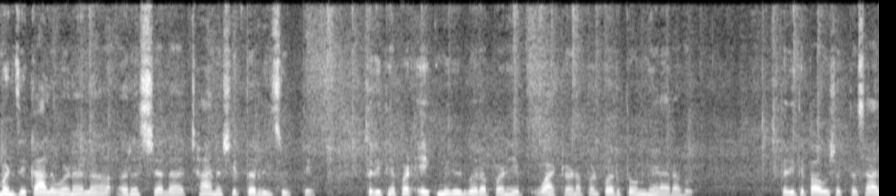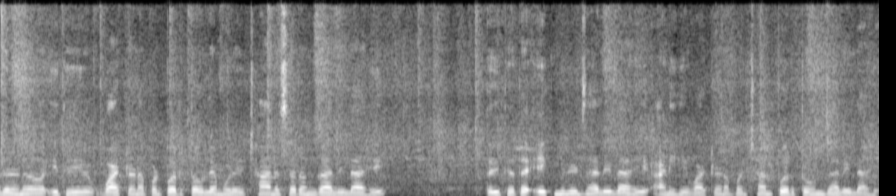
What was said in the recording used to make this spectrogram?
म्हणजे कालवणाला रश्याला छान अशी तर्री सुटते. तर इथे आपण एक मिनिटभर आपण हे वाटण आपण परतवून घेणार आहोत. तर इथे पाहू शकता साधारण इथे वाटण आपण परतवल्यामुळे छान असा रंग आलेला आहे. तर इथे आता एक मिनिट झालेलं आहे आणि हे वाटण आपण छान परतवून झालेलं आहे.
